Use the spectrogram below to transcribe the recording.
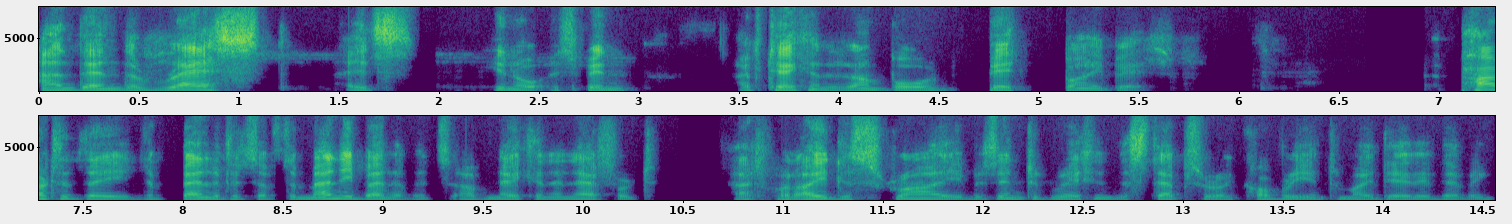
And then the rest, it's, you know, it's been, I've taken it on board bit by bit. Part of the, the benefits of the many benefits of making an effort at what I describe as integrating the steps of recovery into my daily living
